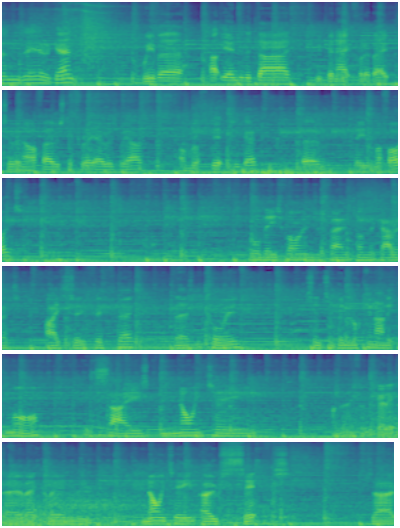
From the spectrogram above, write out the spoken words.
Here again. We've, uh, at the end of the day, we've been out for about two and a half hours to three hours we have on rough dips again. Um, these are my finds. All these finds was found on the Garrett ACE 250. There's the coin. Since I've been looking at it more, it says 19. I don't know if I can get it there without cleaning it. 1906. So,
